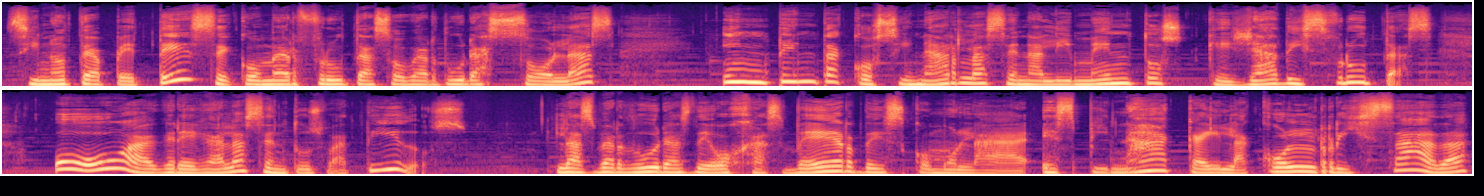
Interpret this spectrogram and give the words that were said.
Si no te apetece comer frutas o verduras solas, intenta cocinarlas en alimentos que ya disfrutas o agrégalas en tus batidos. Las verduras de hojas verdes como la espinaca y la col rizada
